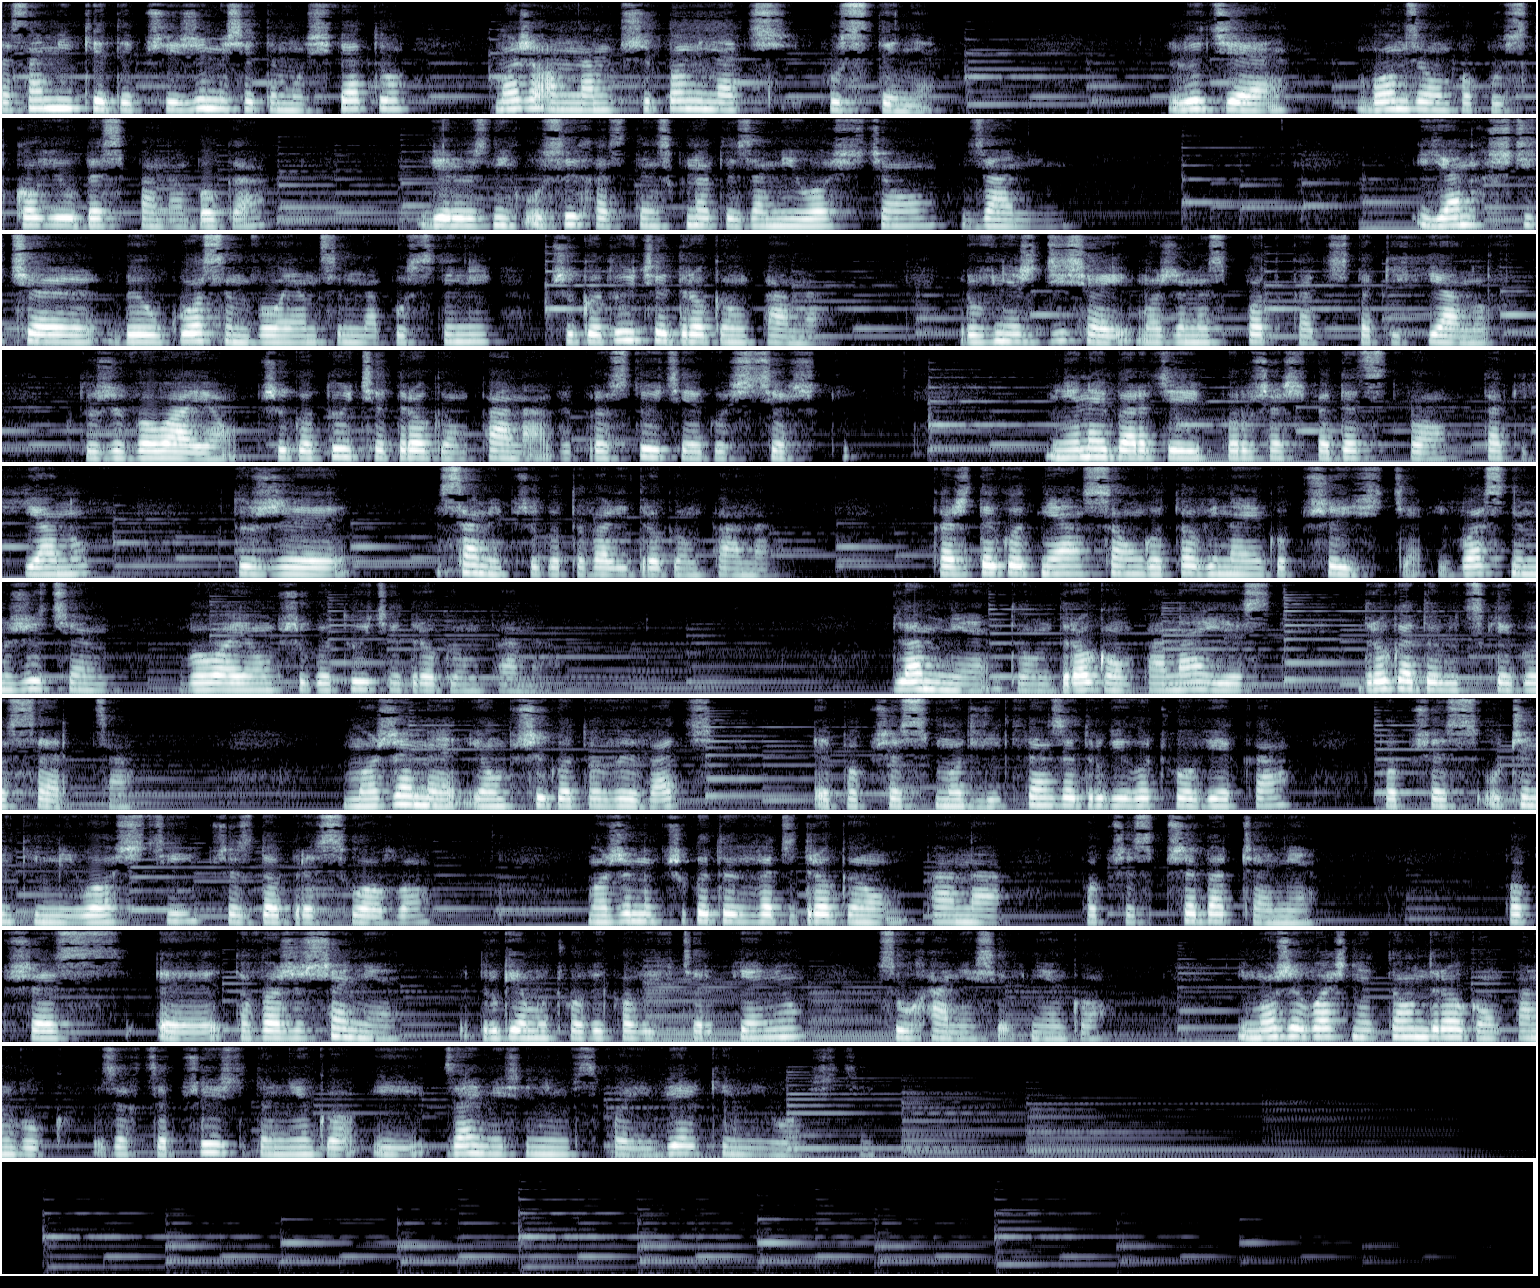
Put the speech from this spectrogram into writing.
Czasami, kiedy przyjrzymy się temu światu, może on nam przypominać pustynię. Ludzie błądzą po pustkowiu bez Pana Boga. Wielu z nich usycha z tęsknoty za miłością za Nim. I Jan Chrzciciel był głosem wołającym na pustyni: Przygotujcie drogę Pana. Również dzisiaj możemy spotkać takich Janów, którzy wołają: Przygotujcie drogę Pana, wyprostujcie Jego ścieżki. Mnie najbardziej porusza świadectwo takich Janów, którzy sami przygotowali drogę Pana. Każdego dnia są gotowi na Jego przyjście i własnym życiem wołają: Przygotujcie drogę Pana. Dla mnie tą drogą Pana jest droga do ludzkiego serca. Możemy ją przygotowywać y, poprzez modlitwę za drugiego człowieka, poprzez uczynki miłości, przez dobre słowo. Możemy przygotowywać drogę Pana poprzez przebaczenie, poprzez y, towarzyszenie drugiemu człowiekowi w cierpieniu, wsłuchanie się w niego. I może właśnie tą drogą Pan Bóg zechce przyjść do niego i zajmie się nim w swojej wielkiej miłości.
